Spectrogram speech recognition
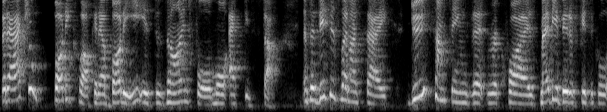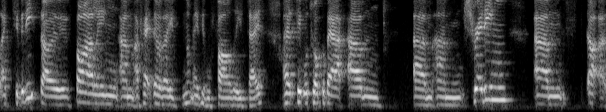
But our actual body clock and our body is designed for more active stuff. And so this is when I say, do something that requires maybe a bit of physical activity. So filing, um, I've had although not many people file these days. I had people talk about um, um, um shredding. Um, uh,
